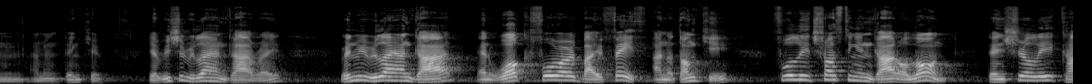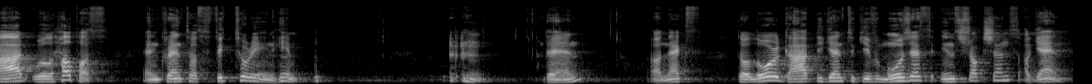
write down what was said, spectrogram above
Mm, I mean, thank you. Yeah, we should rely on God, right? When we rely on God and walk forward by faith on a donkey, fully trusting in God alone, then surely God will help us and grant us victory in Him. then, uh, next, the Lord God began to give Moses instructions again.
